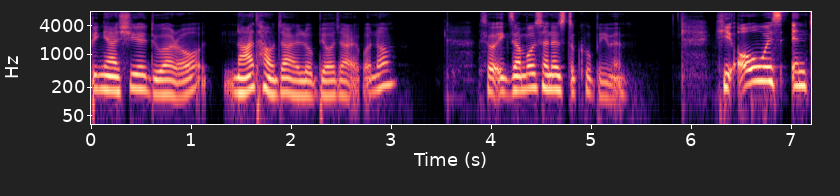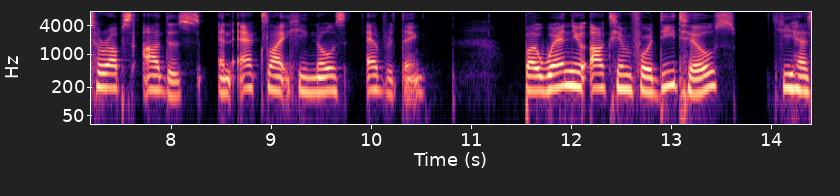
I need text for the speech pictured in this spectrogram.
ပညာရှိတဲ့သူကတော့နားထောင်ကြတယ်လို့ပြောကြတယ်ပေါ့နော် so example sentence တစ်ခုပေးမယ် he always interrupts others and acts like he knows everything but when you ask him for details he has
